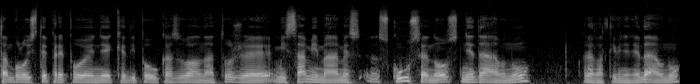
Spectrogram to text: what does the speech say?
tam bolo isté prepojenie, kedy poukazoval na to, že my sami máme skúsenosť nedávnu, relatívne nedávnu,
